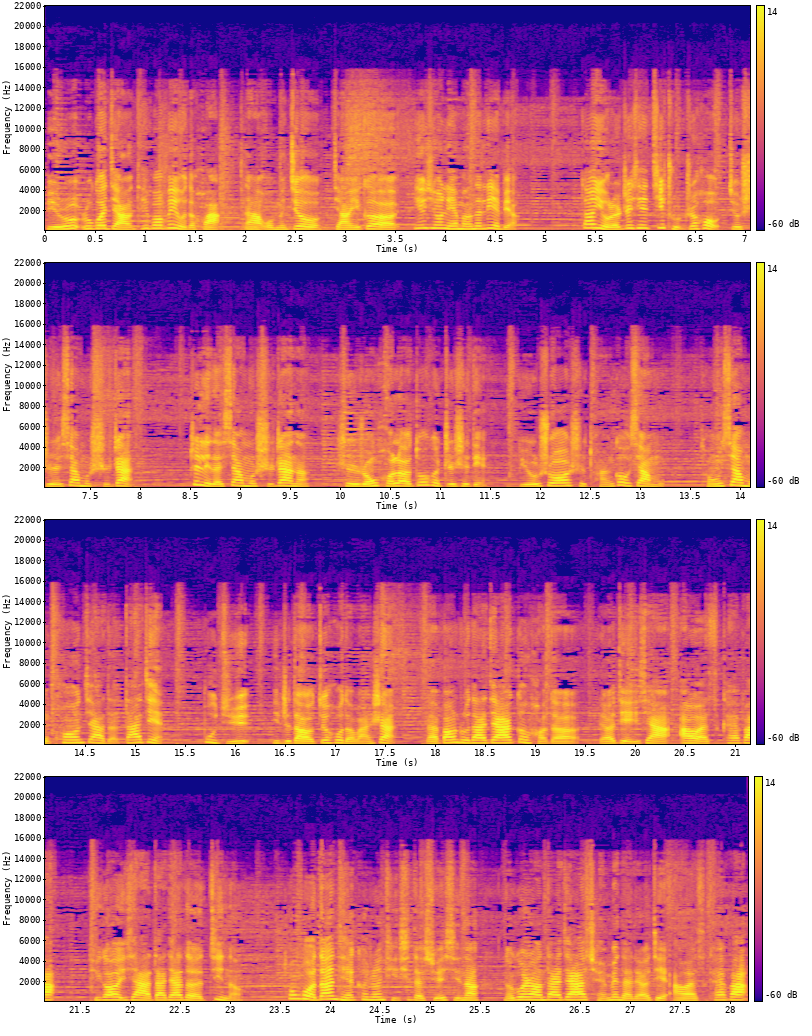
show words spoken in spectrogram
比如如果讲 Table View 的话，那我们就讲一个英雄联盟的列表。当有了这些基础之后，就是项目实战。这里的项目实战呢，是融合了多个知识点，比如说是团购项目，从项目框架的搭建、布局，一直到最后的完善，来帮助大家更好的了解一下 iOS 开发，提高一下大家的技能。通过当前课程体系的学习呢，能够让大家全面的了解 iOS 开发，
